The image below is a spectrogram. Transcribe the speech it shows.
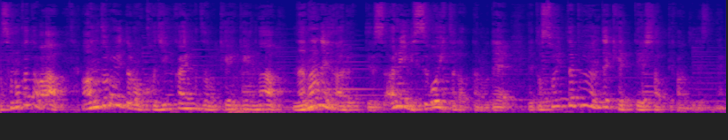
その方は、Android の個人開発の経験が7年あるっていう、ある意味すごい人だったので、えっと、そういった部分で決定したって感じですね。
